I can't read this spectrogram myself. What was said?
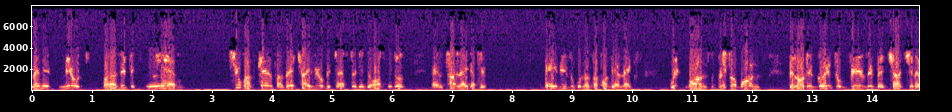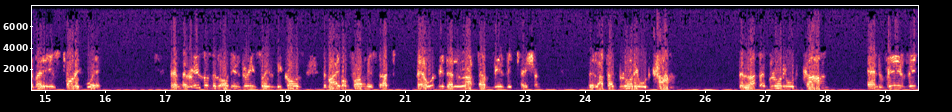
many mute, paralytic, lame, tumors, cancers, HIV will be tested in the hospitals and turn negative. Babies who could not support their necks, weak bones, brittle bones. The Lord is going to visit the church in a very historic way. And the reason the Lord is doing so is because the Bible promised that there would be the latter visitation. The latter glory would come. The latter glory would come and visit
